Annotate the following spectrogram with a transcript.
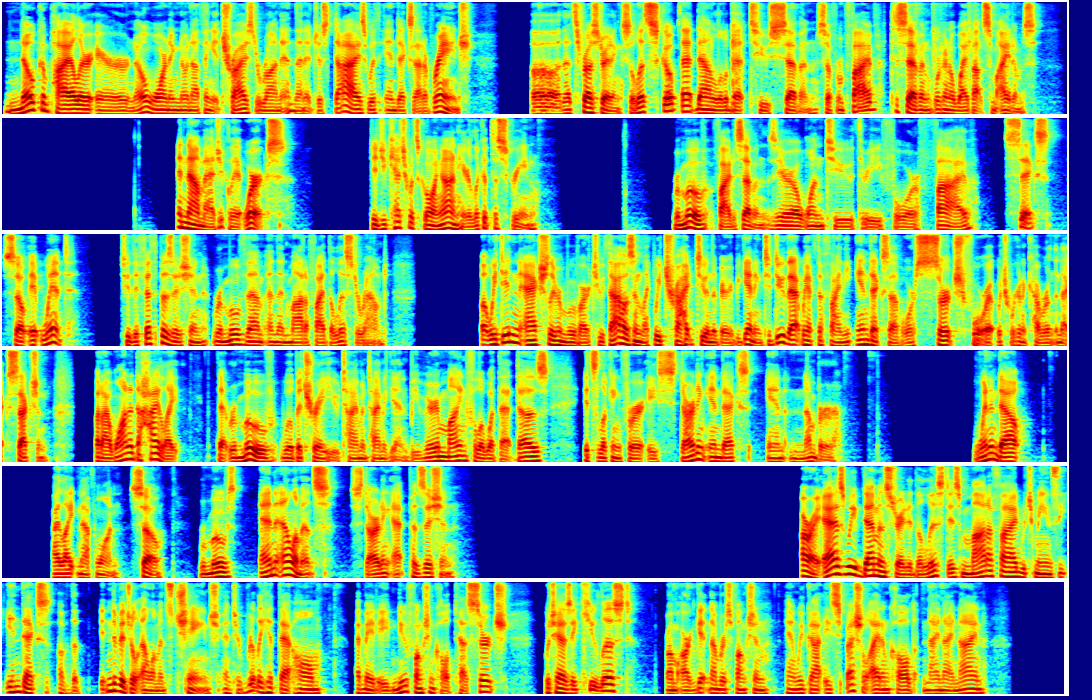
No compiler error, no warning, no nothing. It tries to run, and then it just dies with index out of range. Oh, that's frustrating. So let's scope that down a little bit to 7. So from 5 to 7, we're going to wipe out some items. And now magically it works. Did you catch what's going on here? Look at the screen. Remove 5 to 7. 0, 1, 2, 3, 4, 5, 6. So it went to the fifth position, removed them, and then modified the list around. But we didn't actually remove our 2000 like we tried to in the very beginning. To do that, we have to find the index of or search for it, which we're going to cover in the next section. But I wanted to highlight that remove will betray you time and time again. Be very mindful of what that does. It's looking for a starting index and number. When in doubt, highlight in F1. So removes n elements starting at position. All right, as we've demonstrated, the list is modified, which means the index of the individual elements change. And to really hit that home, I made a new function called test search, which has a QList from our get numbers function. And we've got a special item called 999.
